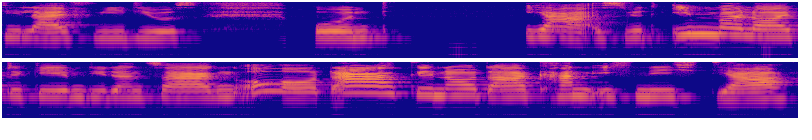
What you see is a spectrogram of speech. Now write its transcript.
die Live-Videos. Und ja, es wird immer Leute geben, die dann sagen, oh, da, genau da kann ich nicht. Ja,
